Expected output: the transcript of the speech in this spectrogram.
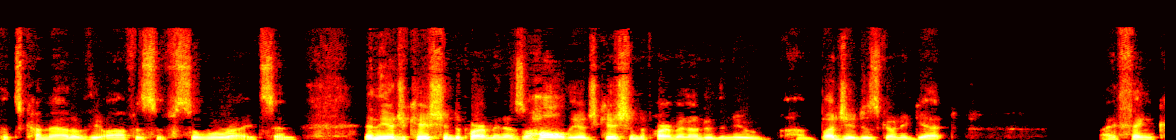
that's come out of the Office of Civil Rights. And, and the education department as a whole. The education department under the new uh, budget is going to get, I think,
